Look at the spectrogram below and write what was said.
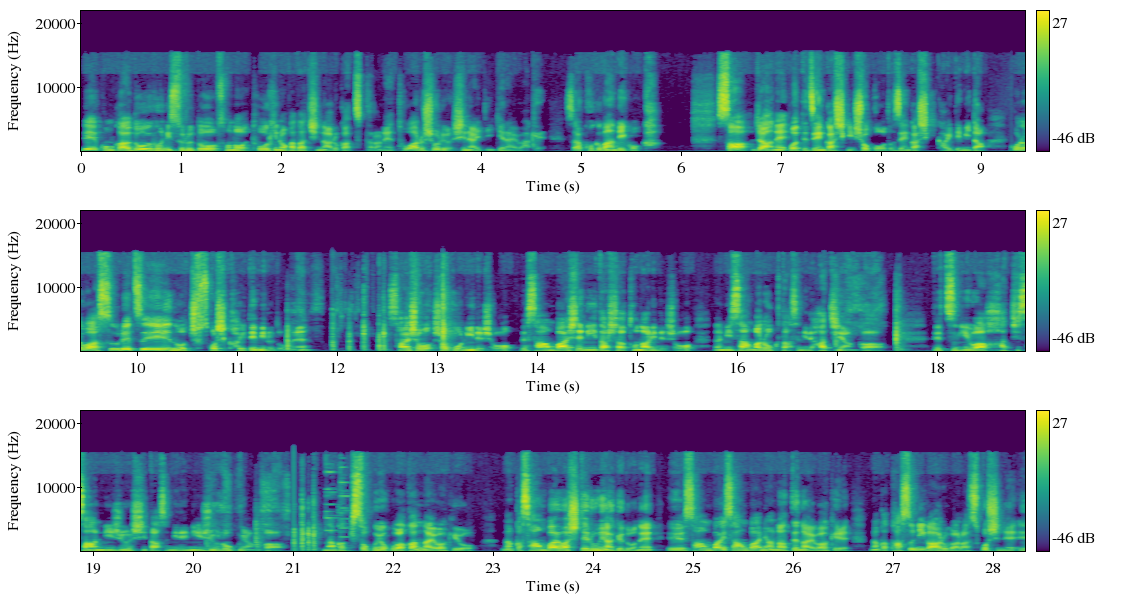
で、今回はどういう風にすると、その逃避の形になるかって言ったらね、とある処理をしないといけないわけ。それは黒板でいこうか。さあ、じゃあね、こうやって全化式、初項と全化式書いてみた。これは数列 A の少し書いてみるとね、最初、初項2でしょ？で、3倍して2足したら隣でしょ ?2、3が6足す2で8やんか。で、次は8、3、24足す2で26やんか。なんか規則よくわかんないわけよ。なんか3倍はしてるんやけどね、えー、3倍3倍にはなってないわけ。なんか足す2があるから少しね、え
